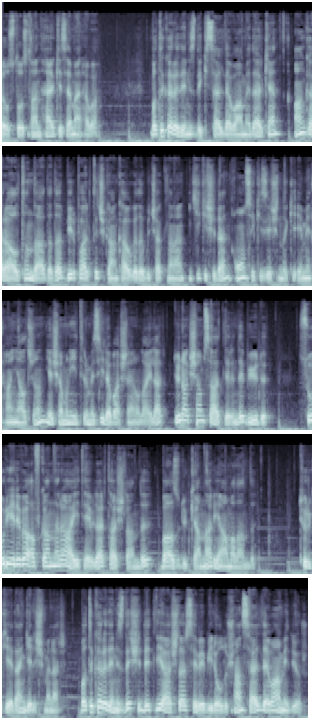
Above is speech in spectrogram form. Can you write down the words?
Ağustos'tan herkese merhaba. Batı Karadeniz'deki sel devam ederken Ankara Altındağ'da da bir parkta çıkan kavgada bıçaklanan iki kişiden 18 yaşındaki Emirhan Yalçın'ın yaşamını yitirmesiyle başlayan olaylar dün akşam saatlerinde büyüdü. Suriyeli ve Afganlara ait evler taşlandı, bazı dükkanlar yağmalandı. Türkiye'den gelişmeler. Batı Karadeniz'de şiddetli yağışlar sebebiyle oluşan sel devam ediyor.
